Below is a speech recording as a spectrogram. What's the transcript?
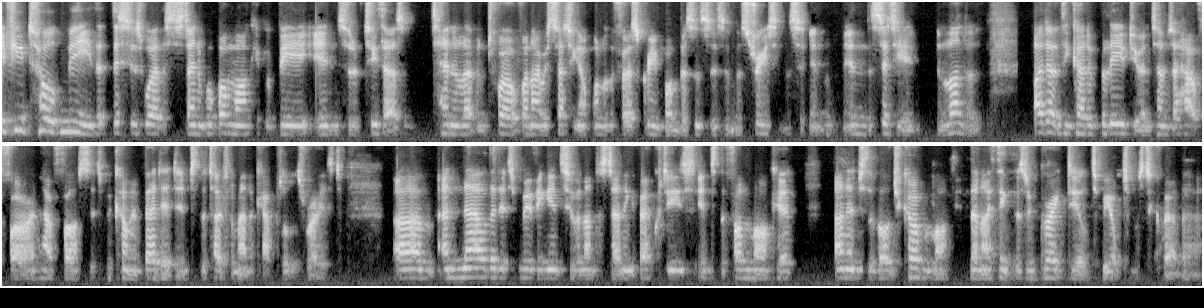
if you told me that this is where the sustainable bond market would be in sort of 2010, 11, 12, when I was setting up one of the first green bond businesses in the street in the, in, in the city in London, I don't think I'd have believed you in terms of how far and how fast it's become embedded into the total amount of capital that's raised. Um, and now that it's moving into an understanding of equities into the fund market and into the voluntary carbon market, then I think there's a great deal to be optimistic about there.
